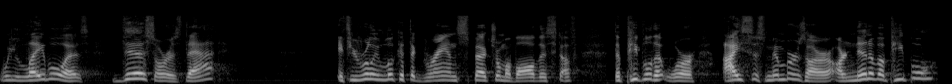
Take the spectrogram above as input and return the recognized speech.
we label as this or as that, if you really look at the grand spectrum of all this stuff, the people that were ISIS members are, are Nineveh people,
